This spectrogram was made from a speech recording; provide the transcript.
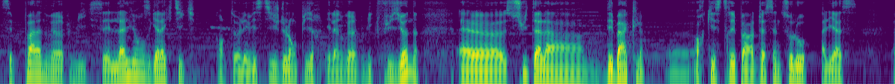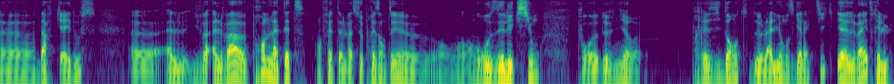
c'est pas la Nouvelle République, c'est l'Alliance Galactique quand euh, les vestiges de l'Empire et la Nouvelle République fusionnent. Suite à la débâcle orchestrée par Jacen Solo alias Dark Kaedus, euh, elle, il va, elle va euh, prendre la tête, en fait, elle va se présenter euh, en, en gros aux élections pour devenir présidente de l'Alliance Galactique et elle va être élue.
